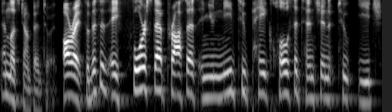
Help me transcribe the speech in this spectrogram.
and let's jump into it. All right, so this is a four step process and you need to pay close attention to each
